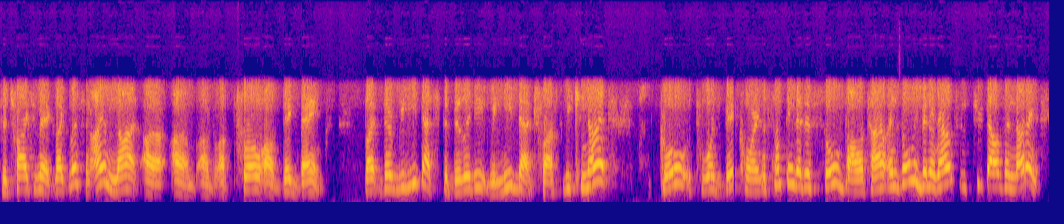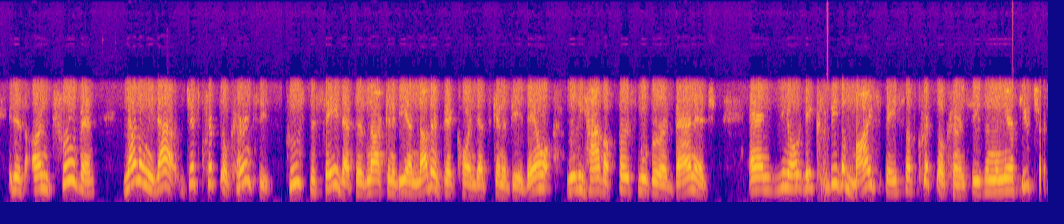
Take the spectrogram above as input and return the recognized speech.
to try to make like. Listen, I am not a, a, a pro of big banks. But we need that stability. We need that trust. We cannot go towards Bitcoin, something that is so volatile and has only been around since 2009. It is unproven. Not only that, just cryptocurrency. Who's to say that there's not going to be another Bitcoin that's going to be? They don't really have a first mover advantage. And, you know, they could be the MySpace of cryptocurrencies in the near future.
